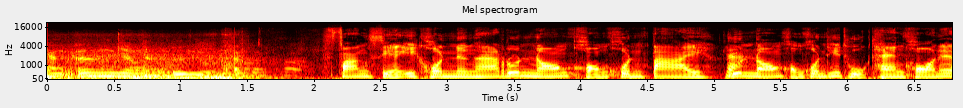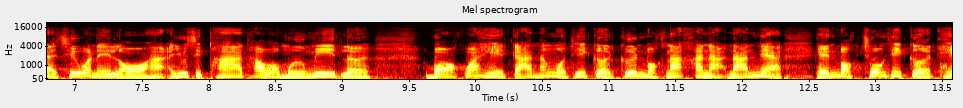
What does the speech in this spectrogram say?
ยังอึ้งอยู่ยังอึ้งอยู่ ฟังเสียงอีกคนหนึ่งฮะ รุ่นน้องของคนตายค่ะรุ่นน้องของคนที่ถูกแทงคอนี่แหละชื่อว่าในหล่อฮะอายุ 15 เท่ากับมือมีดเลย บอกว่าเหตุการณ์ทั้งหมดที่เกิดขึ้นบอกณขณะนั้นเนี่ยเห็นบอกช่วงที่เกิดเห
